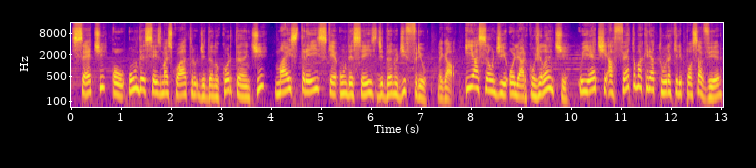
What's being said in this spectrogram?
7 ou 1d6 mais 4 de dano cortante, mais 3, que é 1d6 de dano de frio. Legal. E a ação de olhar congelante, o Yeti afeta uma criatura que ele possa ver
